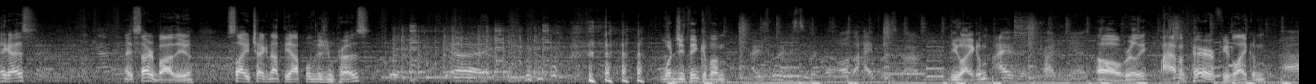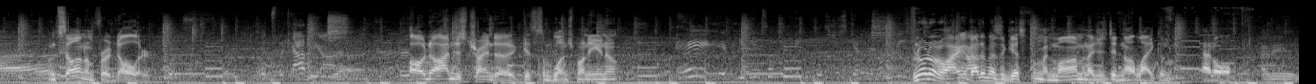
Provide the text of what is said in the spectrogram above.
Hey guys. Hey, sorry to bother you. Saw you checking out the Apple Vision Pros. what did you think of them? I just wanted to see what the, all the hype was about. Do you like them? I haven't tried them yet. Oh, really? I have a pair if you'd like them. Uh, I'm selling them for a dollar. What's the caveat? Oh no, I'm just trying to get some lunch money, you know? Hey, if you need something, let's just get the money. No, no, no. I got them as a gift from my mom, and I just did not like them at all. I mean,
